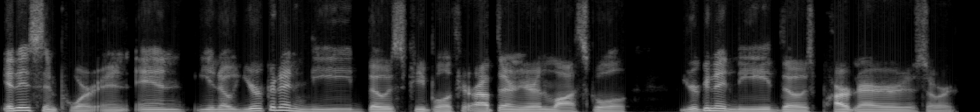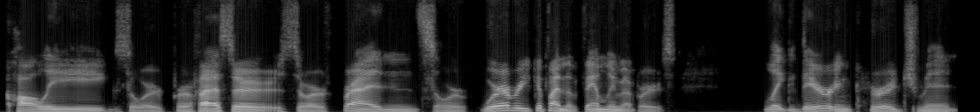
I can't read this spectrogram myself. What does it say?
It is important, and you know you're going to need those people if you're out there and you're in law school. You're going to need those partners or colleagues or professors or friends or wherever you can find them, family members. Like their encouragement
